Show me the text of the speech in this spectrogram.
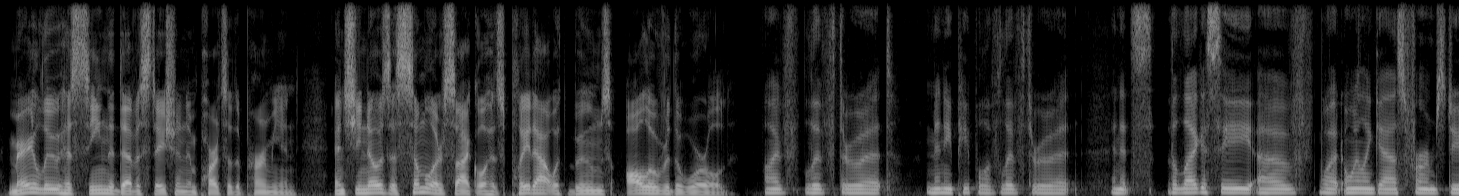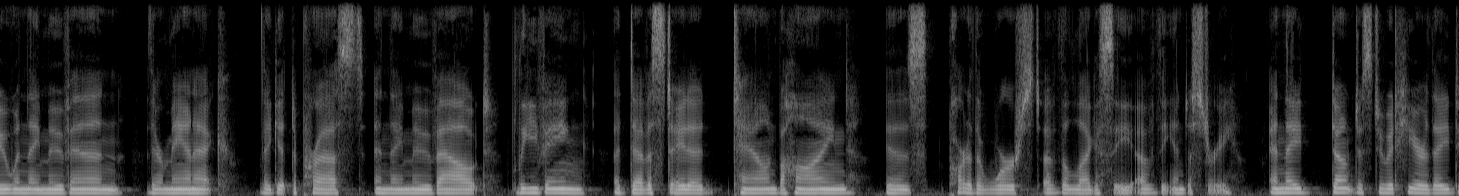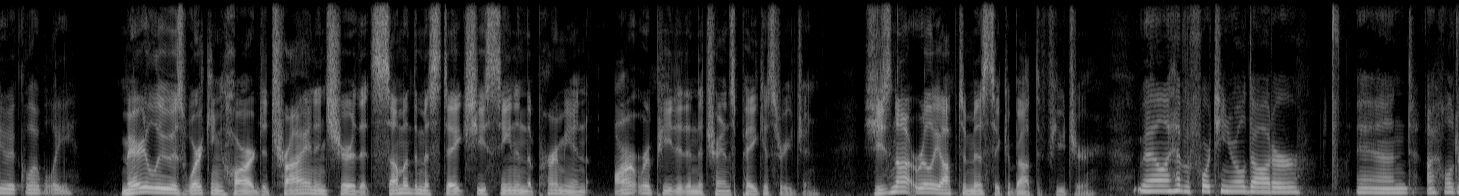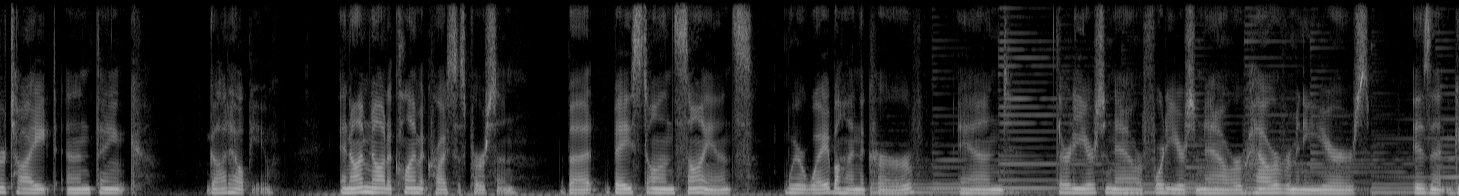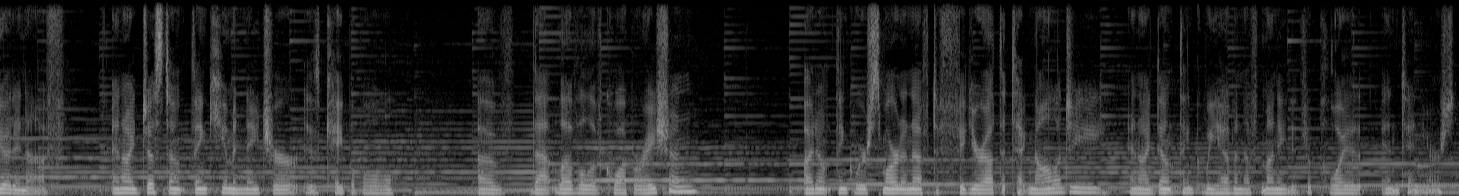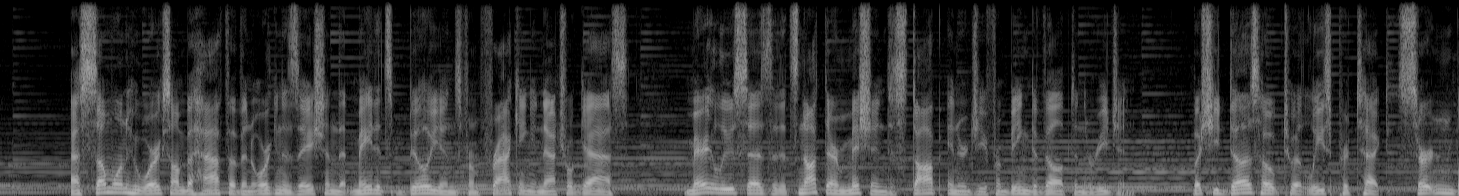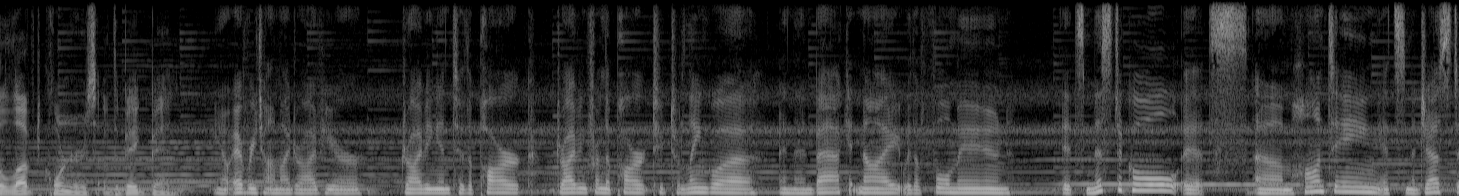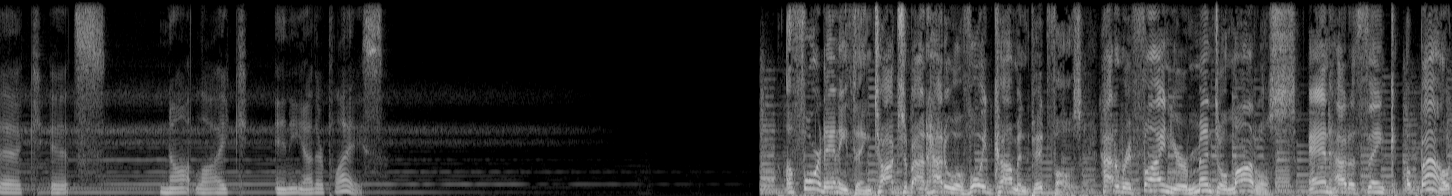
Mary Lou has seen the devastation in parts of the Permian, and she knows a similar cycle has played out with booms all over the world. I've lived through it. Many people have lived through it. And it's the legacy of what oil and gas firms do when they move in. They're manic, they get depressed, and they move out, leaving a devastated town behind is part of the worst of the legacy of the industry. And they don't just do it here, they do it globally. Mary Lou is working hard to try and ensure that some of the mistakes she's seen in the Permian aren't repeated in the Trans Pecos region. She's not really optimistic about the future. Well, I have a 14 year old daughter, and I hold her tight and think, God help you. And I'm not a climate crisis person, but based on science, we're way behind the curve, and 30 years from now, or 40 years from now, or however many years, isn't good enough. And I just don't think human nature is capable of that level of cooperation. I don't think we're smart enough to figure out the technology, and I don't think we have enough money to deploy it in 10 years. As someone who works on behalf of an organization that made its billions from fracking and natural gas, Mary Lou says that it's not their mission to stop energy from being developed in the region, but she does hope to at least protect certain beloved corners of the Big Bend. You know, every time I drive here, driving into the park, driving from the park to Terlingua, and then back at night with a full moon, it's mystical, it's um, haunting, it's majestic, it's not like any other place. Afford Anything talks about how to avoid common pitfalls, how to refine your mental models, and how to think about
